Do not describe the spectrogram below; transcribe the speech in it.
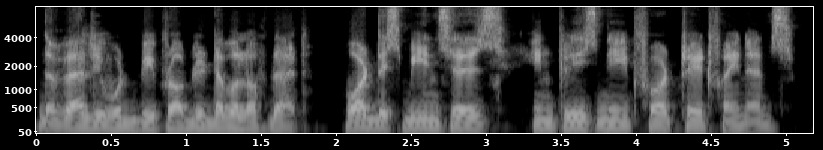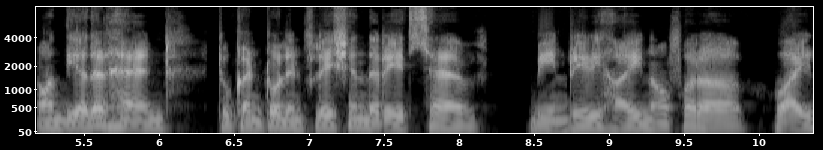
the value would be probably double of that. What this means is increased need for trade finance. On the other hand to control inflation the rates have been really high now for a while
